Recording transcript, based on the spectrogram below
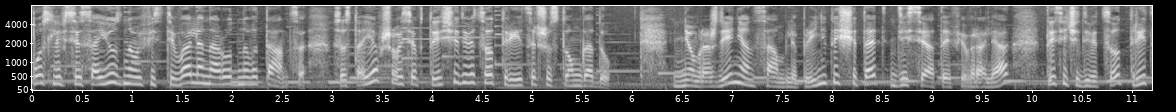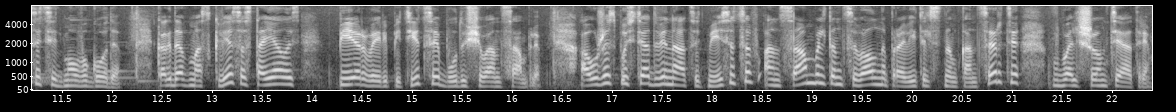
после Всесоюзного фестиваля народного танца, состоявшегося в 1936 году. Днем рождения ансамбля принято считать 10 февраля 1937 года, когда в Москве состоялась первая репетиция будущего ансамбля. А уже спустя 12 месяцев ансамбль танцевал на правительственном концерте в Большом театре.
